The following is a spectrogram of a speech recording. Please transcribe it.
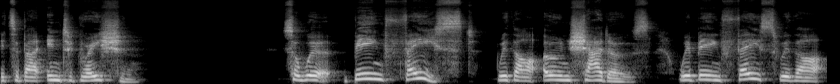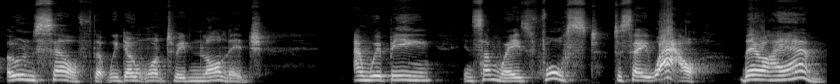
It's about integration. So we're being faced with our own shadows. We're being faced with our own self that we don't want to acknowledge. And we're being, in some ways, forced to say, wow, there I am.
